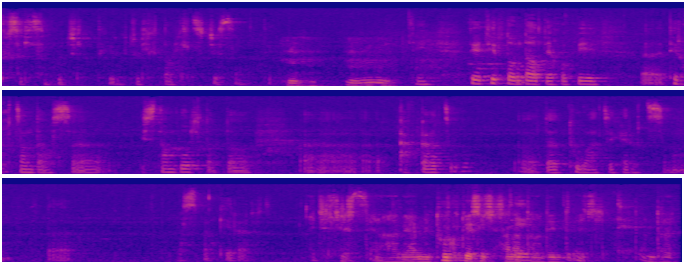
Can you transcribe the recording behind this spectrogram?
төсөл санхүүжилт хэрэгжүүлэхэд оролцож байсан. Тий. Тэгээд тэр дундаа яг би тэр хугацаанд бас Истанбулд одоо Кавказ одоо Төв Азийг хариуцсан одоо бас банкираар ажиллаж байсан. Аа би харин туркд байсан чинь санаад байгаа энд ажил амьдраад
